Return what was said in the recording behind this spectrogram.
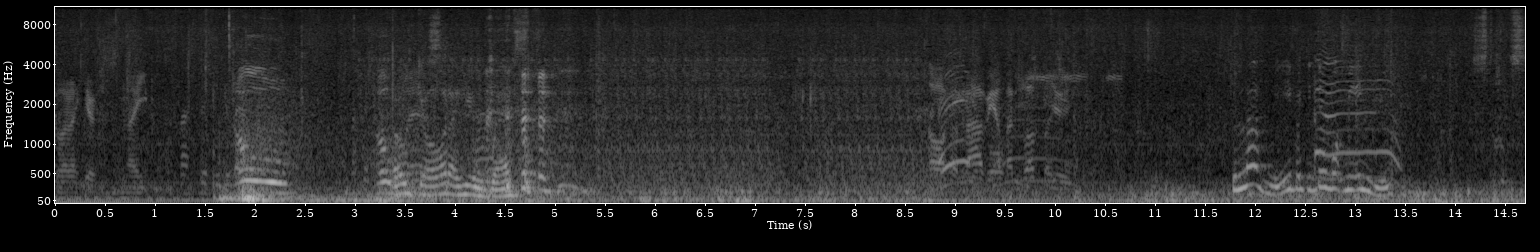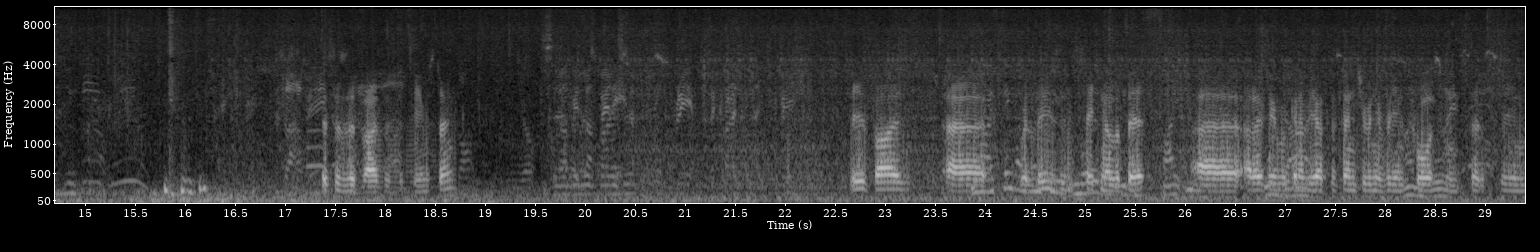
god, I hear snipe. Oh. Oh, Oh Wes. god, I hear West. Oh, Bobby, I love you. You love me, but you don't want me in you. Stop saying This is advisor to Teamstone. Be advised, uh, we're losing signal a bit. Uh, I don't think we're going to be able to send you any reinforcements so soon,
